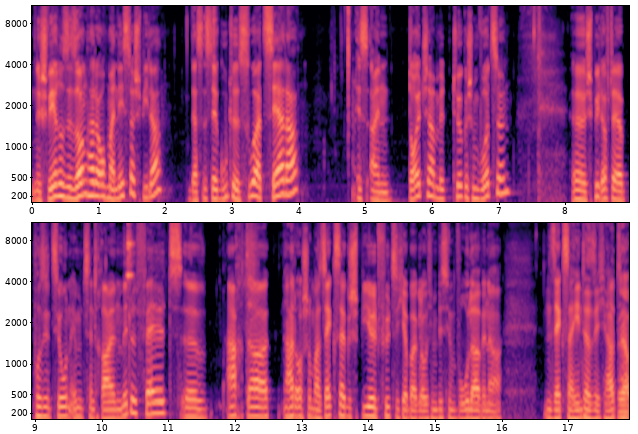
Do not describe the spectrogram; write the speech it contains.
eine schwere Saison hatte auch mein nächster Spieler. Das ist der gute Suat Serdar. Ist ein Deutscher mit türkischen Wurzeln. Äh, spielt auf der Position im zentralen Mittelfeld. Äh, Achter, hat auch schon mal Sechser gespielt, fühlt sich aber, glaube ich, ein bisschen wohler, wenn er einen Sechser hinter sich hat. Ja.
